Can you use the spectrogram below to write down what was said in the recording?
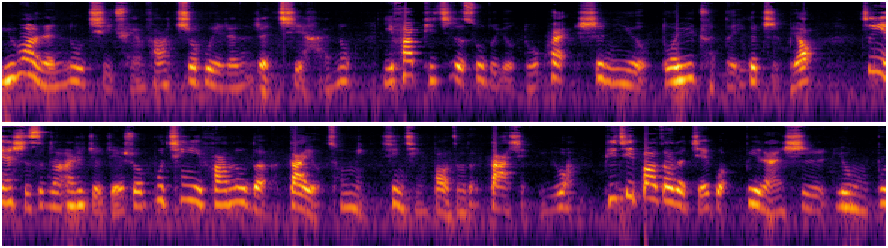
愚妄人怒气全发，智慧人忍气含怒。你发脾气的速度有多快，是你有多愚蠢的一个指标。箴言十四章二十九节说：“不轻易发怒的大有聪明，性情暴躁的大显愚妄。”脾气暴躁的结果必然是用不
